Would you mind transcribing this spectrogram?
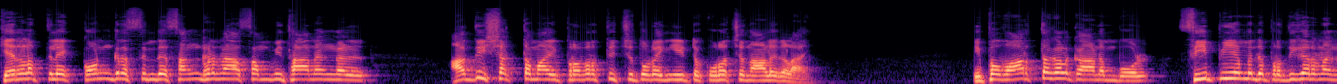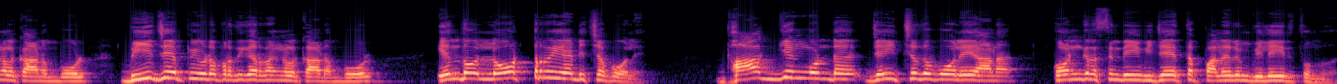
കേരളത്തിലെ കോൺഗ്രസിന്റെ സംഘടനാ സംവിധാനങ്ങൾ അതിശക്തമായി പ്രവർത്തിച്ചു തുടങ്ങിയിട്ട് കുറച്ച് നാളുകളായി. ഇപ്പോൾ വാർത്തകൾ കാണുമ്പോൾ സി പി എമ്മിന്റെ പ്രതികരണങ്ങൾ കാണുമ്പോൾ ബി ജെ പിയുടെ പ്രതികരണങ്ങൾ കാണുമ്പോൾ എന്തോ ലോട്ടറി അടിച്ച പോലെ ഭാഗ്യം കൊണ്ട് ജയിച്ചതുപോലെയാണ് കോൺഗ്രസിന്റെ ഈ വിജയത്തെ പലരും വിലയിരുത്തുന്നത്.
